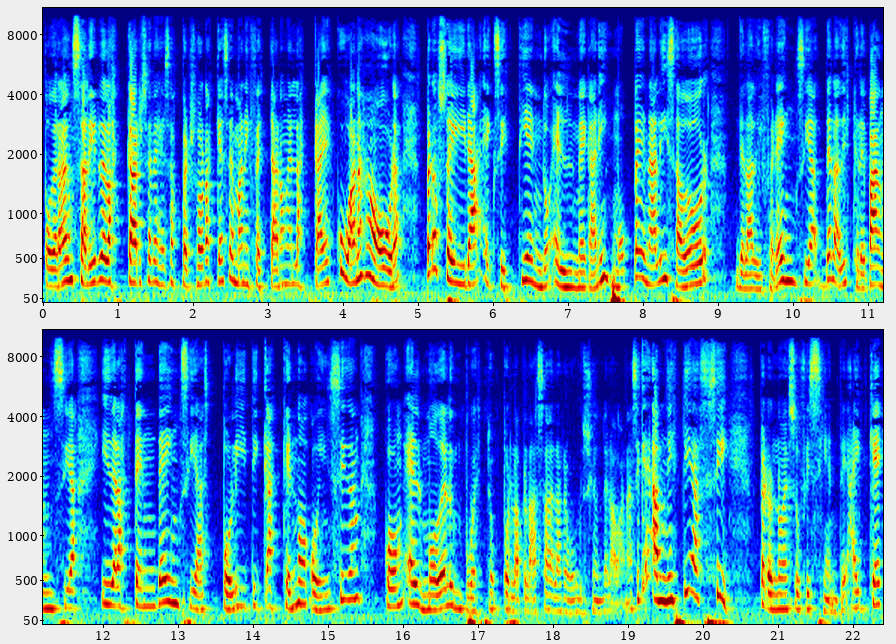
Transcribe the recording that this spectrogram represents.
podrán salir de las cárceles esas personas que se manifestaron en las calles cubanas ahora, pero seguirá existiendo el mecanismo penalizador de la diferencia, de la discrepancia y de las tendencias políticas que no coincidan con el modelo impuesto por la Plaza de la Revolución de La Habana. Así que amnistía sí, pero no es suficiente. Hay que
